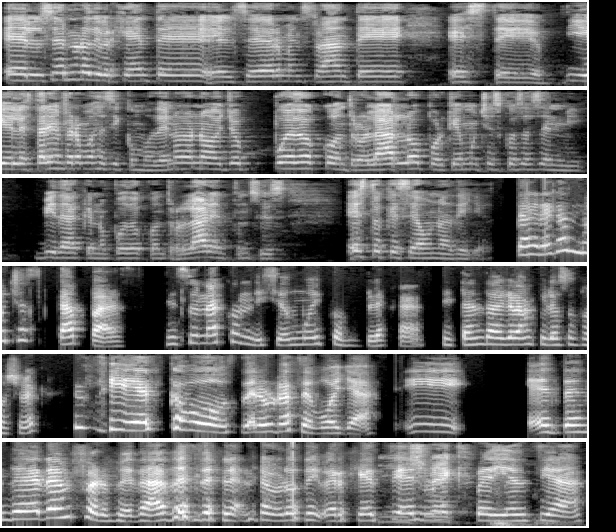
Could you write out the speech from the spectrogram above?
el ser neurodivergente, el ser menstruante, este, y el estar enfermo es así como de, no, no, yo puedo controlarlo porque hay muchas cosas en mi vida que no puedo controlar, entonces esto que sea una de ellas. Te agregan muchas capas, es una condición muy compleja. Citando al gran filósofo Shrek, sí, es como ser una cebolla. Y entender enfermedades de la neurodivergencia en una experiencia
